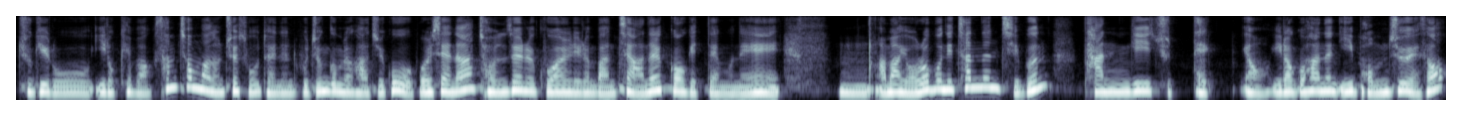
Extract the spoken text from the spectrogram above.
주기로 이렇게 막 3천만 원 최소 되는 보증금을 가지고 월세나 전세를 구할 일은 많지 않을 거기 때문에 음, 아마 여러분이 찾는 집은 단기 주택 어, 이라고 하는 이 범주에서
